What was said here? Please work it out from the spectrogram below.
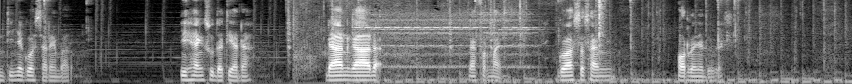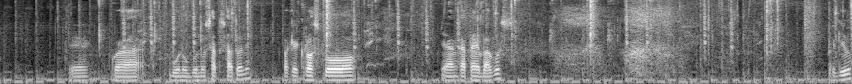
Intinya gue cari yang baru. Iheng sudah tiada, dan gak ada. Never mind. Gue selesaiin hordenya dulu guys. Oke, gue bunuh-bunuh satu-satu nih, pakai crossbow yang katanya bagus. pergi lu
